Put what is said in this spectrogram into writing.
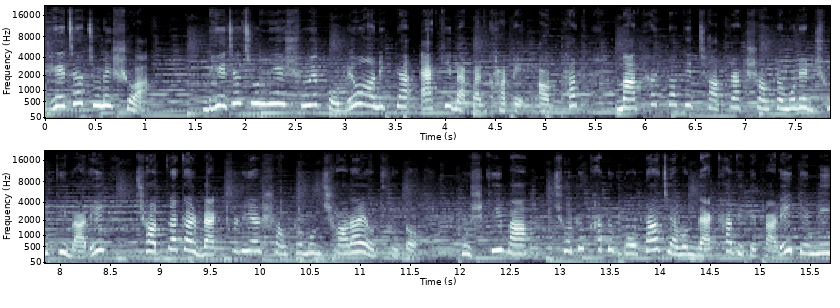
ভেজা চুলে শোয়া। ভেজা চুল নিয়ে শুয়ে পড়লেও অনেকটা একই ব্যাপার ঘটে। অর্থাৎ মাথার ত্বকে ছত্রাক সংক্রমণের ঝুঁকি বাড়ে, ছত্রাক আর ব্যাকটেরিয়ার সংক্রমণ ছড়ায়ও দ্রুত। খুশকি বা ছোটখাটো গোটা যেমন দেখা দিতে পারে, তেমনি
